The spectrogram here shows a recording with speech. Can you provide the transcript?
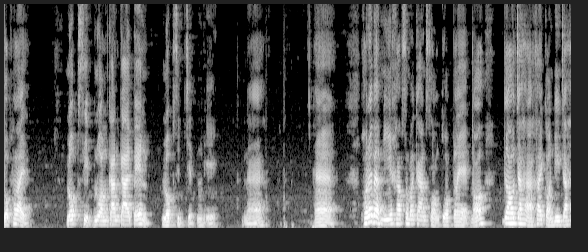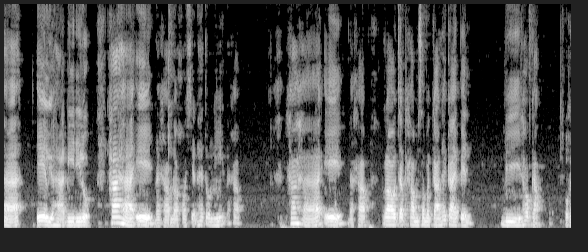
ลบเท่าไหร่ลบ10 รวมกันกลายเป็นลบ17นั่นเองนะฮ่าพอได้แบบนี้ครับสมการ 2 ตัวแปรเนาะเราจะหาใครก่อนดีจะหา A หรือหา B ดีลูกถ้าหา A นะครับเนาะขอเขียนให้ตรงนี้นะครับ ถ้าหา A นะครับ เราจะทำสมการให้กลายเป็น B เท่ากับโอเค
